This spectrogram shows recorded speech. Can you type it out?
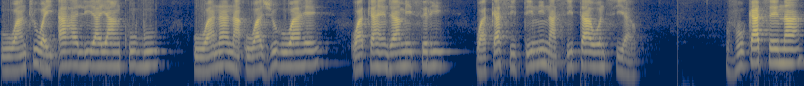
uwantu wai ahalia yankubu uwana na uwajuhu wahe wakaenda misri waka sitini na sita wonsiao vuka tena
